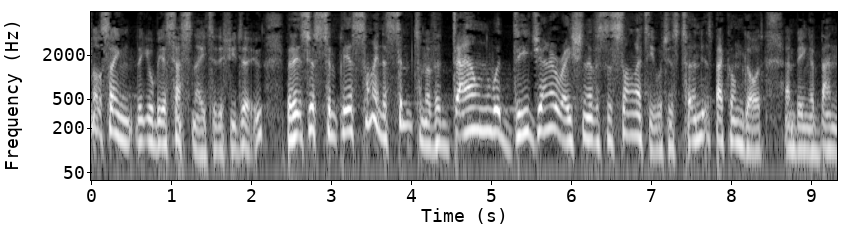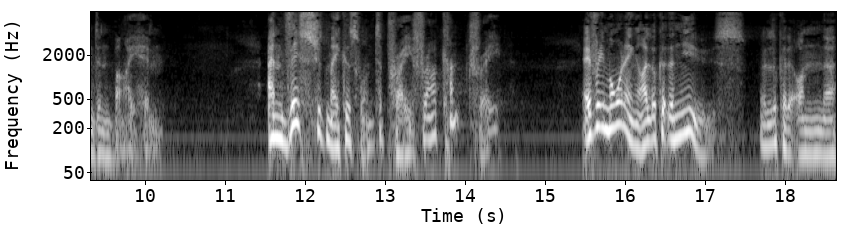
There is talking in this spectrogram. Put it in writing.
Not saying that you'll be assassinated if you do, but it's just simply a sign, a symptom of a downward degeneration of a society which has turned its back on God and being abandoned by Him. And this should make us want to pray for our country. Every morning I look at the news. I look at it on uh,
